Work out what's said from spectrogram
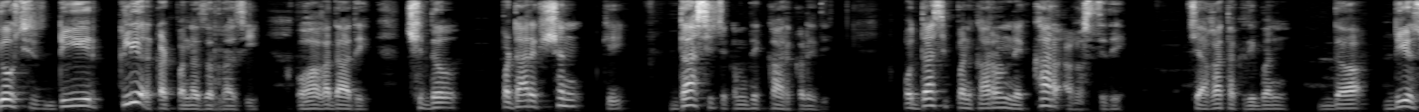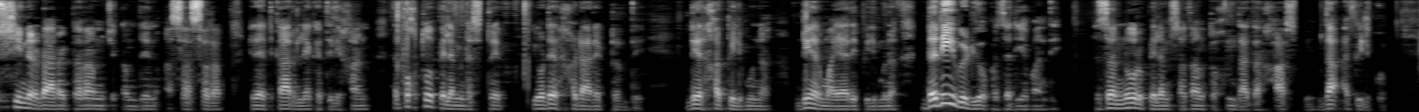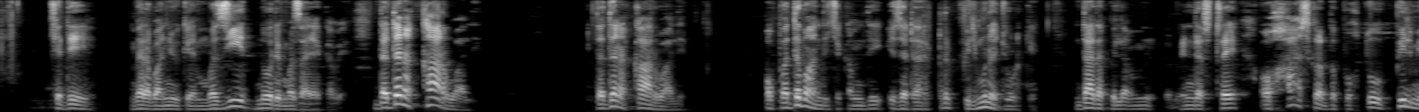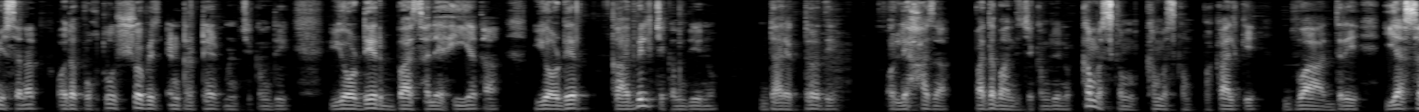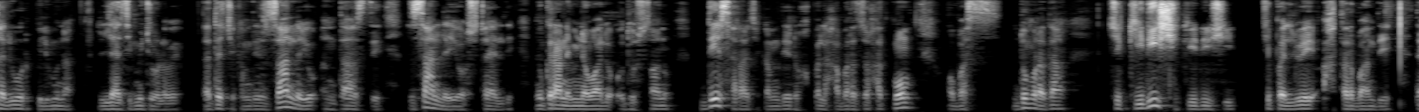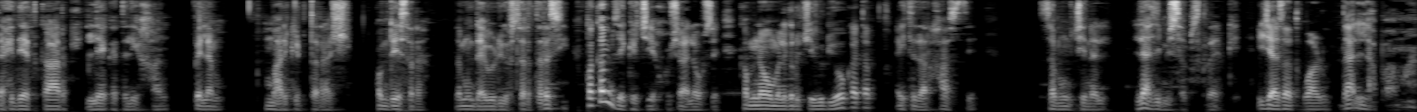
یو څیز ډیر کلیر کټ په نظر راځي او هغه دا دی چې د په ډایرکشن کې داسې چې کوم دی کار کړی دی او داسې پنکارانو نه کار اغستی دی چې هغه تقریبا د ډیر سینر ډایرکټرانو چې کوم دی اساس سره هدایتکار لیاقت علي خان د پښتو فلم انډسټري یو ډیر ښه ډایرکټر دی ډیر ښه فلمونه ډیر معیاري فلمونه د دې ویډیو په ذریعه باندې زه نور فلم سازانو ته هم دا درخواست کوم دا اپیل کوم چې دې مهرباني وکړئ مزید نورې مه ضایع کوئ د ده نه کار والي د ده نه کار والي او په ده باندې چې کوم دی ایز ا ډایرکټر فلمونه جوړ کړي دا د فلم انډسټرۍ او خاص کر د پښتو فلمي صنعت او د پښتو شوبز انټرټینمنټ چې کوم دی یو ډیر باصلاحیته یو ډیر قابل چې کوم دی نو ډایرکټر دی او لهذا په ده باندې چې کوم دی نو کم از کم کم از کم په کال کې دوه درې یا څلور فلمونه لازمي جوړوي د ده چې کوم دی ځان له یو انداز دی ځان له یو سټایل دی نو ګرانه مینوالو او دوستانو دې سره چې کوم دی نو خپله خبره زه ختموم او بس دومره ده چې کیدی شي کیدی شي چې په لوی اختر باندې د هدایتکار لیاقت علي خان فلم مارکیټ ته راشي هم دې سره زموږ دا ویډیو سره ته رسي په کم ځای کې چې خوشاله اوسئ کم نو ملګرو چې ویډیو کته ایت درخواست دی زموږ چینل لازمي سبسکرایب کړئ اجازه غواړو د الله په امان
